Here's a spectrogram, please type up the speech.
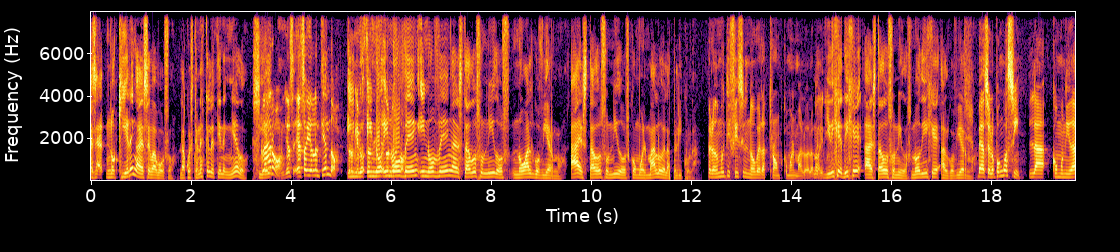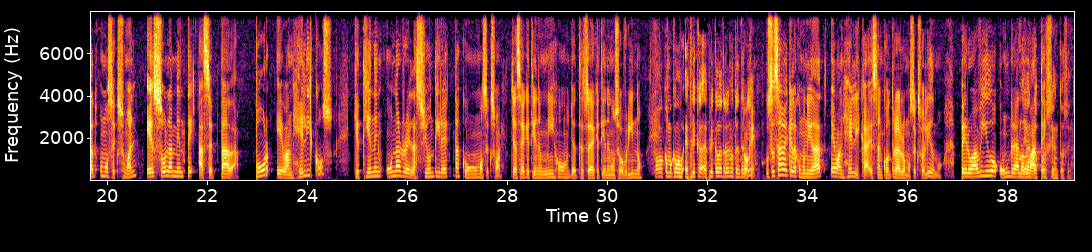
O sea, no quieren a ese baboso. La cuestión es que le tienen miedo. Si él- claro, yo- eso yo lo entiendo. y Pero ¿qué me no, y, no, y no ven y no ven a Estados Unidos no al gobierno a Estados Unidos como el malo de la película Pero es muy difícil no ver a Trump como el malo de la No, película. y dije, dije a Estados Unidos, no dije al gobierno. Vea, se lo pongo así. La comunidad homosexual es solamente aceptada por evangélicos que tienen una relación directa con un homosexual. Ya sea que tienen un hijo, ya sea que tienen un sobrino. ¿Cómo, cómo, cómo? Explica, explícalo otra vez, no te entendí. Ok. Usted sabe que la comunidad evangélica está en contra del homosexualismo, pero ha habido un gran debate 90% sí.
